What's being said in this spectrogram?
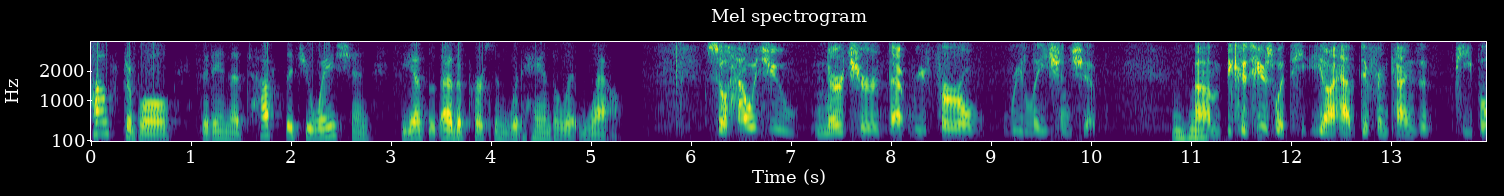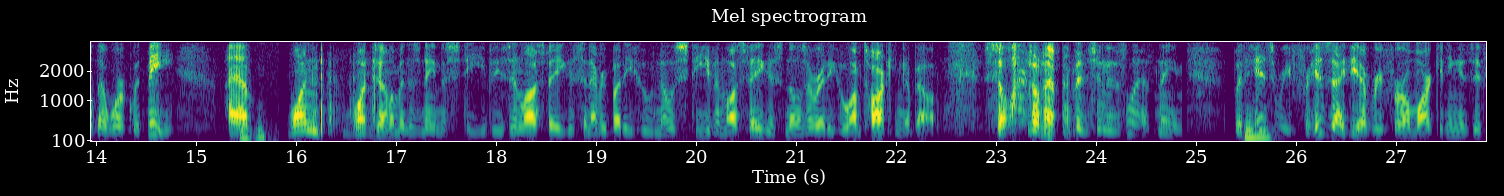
comfortable that in a tough situation the other person would handle it well. So how would you nurture that referral relationship? Mm-hmm. um, because here's what you know i have different kinds of people that work with me I have mm-hmm. one one gentleman. His name is Steve. He's in Las Vegas, and everybody who knows Steve in Las Vegas knows already who I'm talking about. So I don't have to mention his last name. But mm-hmm. his refer- his idea of referral marketing is if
